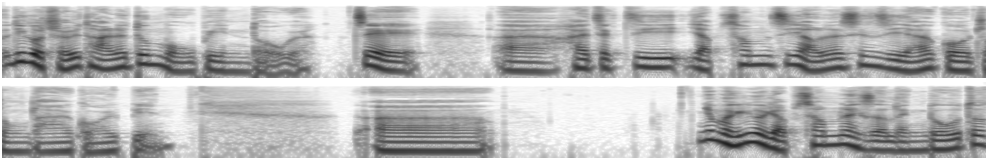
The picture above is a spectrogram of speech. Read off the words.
呢、這個取態咧都冇變到嘅，即係誒係直至入侵之後咧，先至有一個重大嘅改變。誒、因為呢個入侵咧，其實令到好多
